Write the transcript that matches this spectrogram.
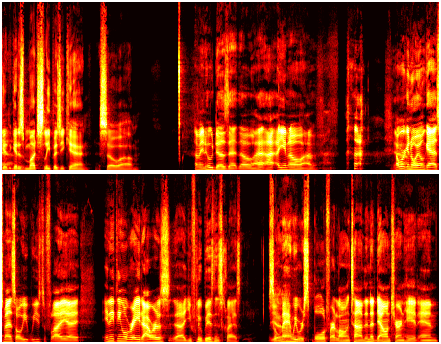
Get get as much sleep as you can. So um, I mean, who does that though? I, I you know, I've I work in oil and gas, man. So we, we used to fly uh, anything over eight hours. Uh, you flew business class. So Yeah. man, we were spoiled for a long time. Then the downturn hit, and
